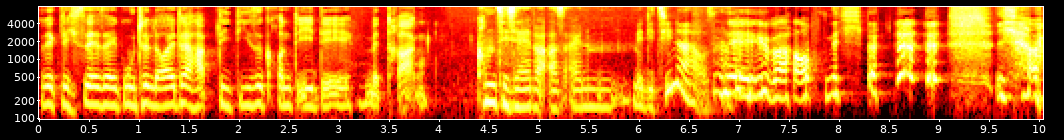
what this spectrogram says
wirklich sehr, sehr gute Leute habe, die diese Grundidee mittragen. Kommen Sie selber aus einem Medizinerhaus? Nee, überhaupt nicht. Ich habe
